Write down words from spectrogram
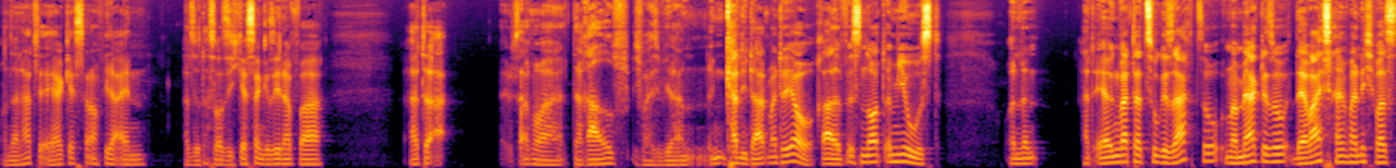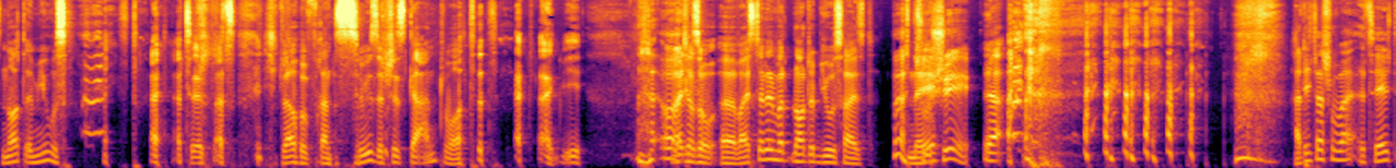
Und dann hatte er gestern auch wieder einen, also das, was ich gestern gesehen habe, war, hatte, sag mal, der Ralf, ich weiß nicht, wieder ein, Kandidat meinte, yo, Ralf is not amused. Und dann hat er irgendwas dazu gesagt, so, und man merkte so, der weiß einfach nicht, was not amused heißt. Er hat irgendwas, ich glaube, Französisches geantwortet. irgendwie. Weiter so, äh, weißt du denn, was not abuse heißt? Touché. Ja. Hatte ich das schon mal erzählt?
